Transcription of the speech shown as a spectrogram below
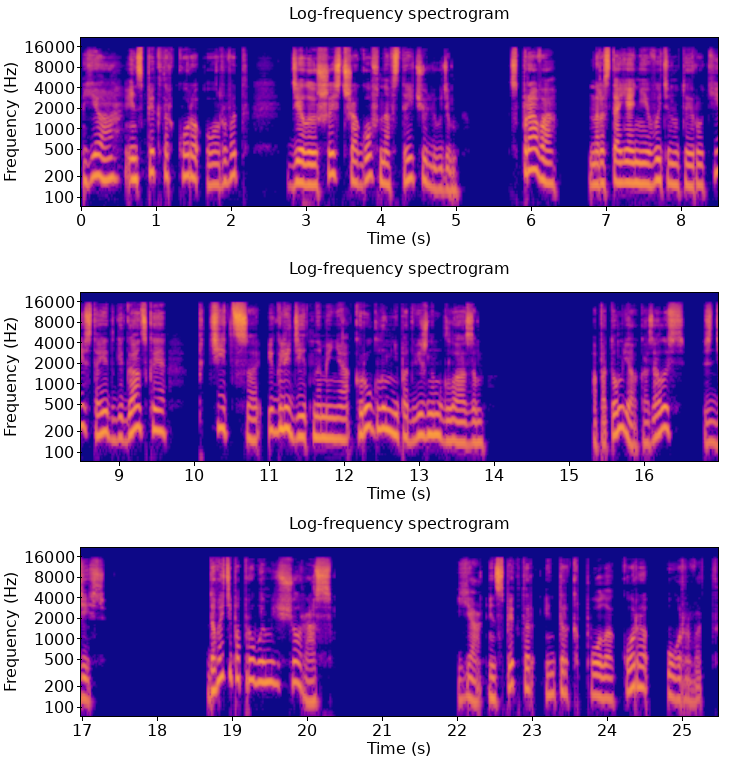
Я, инспектор Кора Орват, делаю шесть шагов навстречу людям. Справа, на расстоянии вытянутой руки, стоит гигантская птица и глядит на меня круглым неподвижным глазом. А потом я оказалась здесь. Давайте попробуем еще раз. Я инспектор Интеркпола Кора Орват.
